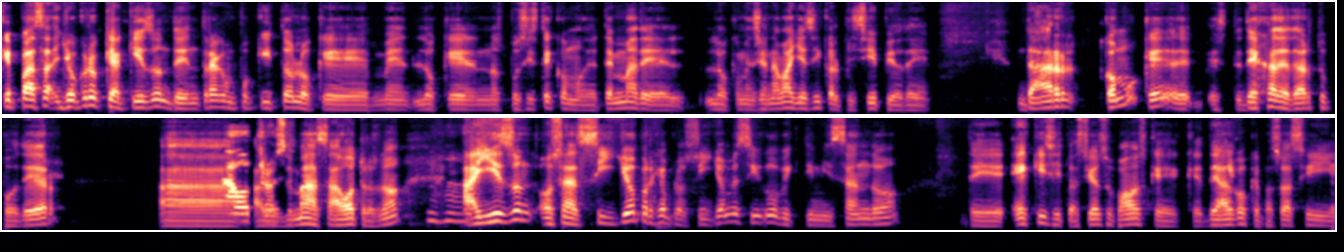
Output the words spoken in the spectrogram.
¿qué pasa? Yo creo que aquí es donde entra un poquito lo que, me, lo que nos pusiste como de tema de lo que mencionaba Jessica al principio, de dar, ¿cómo? que este, deja de dar tu poder a, los demás, a otros, ¿no? Ahí es donde, o sea, si yo, por ejemplo, si yo me sigo victimizando de X situación, supongamos que, que de algo que pasó así,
